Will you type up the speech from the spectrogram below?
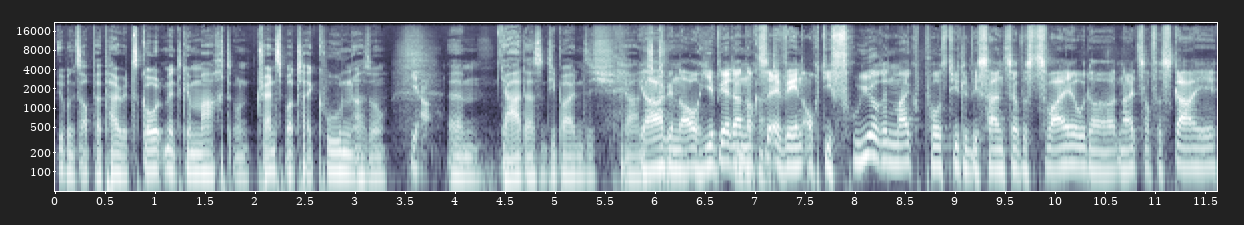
übrigens auch bei Pirates Gold mitgemacht und Transport Tycoon, also ja, ähm, ja da sind die beiden sich ja Ja, genau, hier wäre dann noch zu erwähnen auch die früheren Microprose-Titel wie Science Service 2 oder Knights of the Sky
